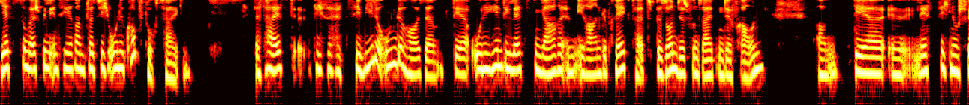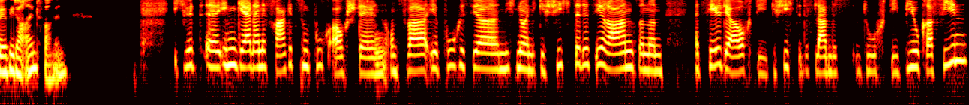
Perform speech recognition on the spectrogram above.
jetzt zum Beispiel in Teheran plötzlich ohne Kopftuch zeigen. Das heißt, dieser zivile Ungehorsam, der ohnehin die letzten Jahre im Iran geprägt hat, besonders von Seiten der Frauen, ähm, der äh, lässt sich nur schwer wieder einfangen. Ich würde äh, Ihnen gerne eine Frage zum Buch auch stellen. Und zwar, Ihr Buch ist ja nicht nur eine Geschichte des Iran, sondern erzählt ja auch die Geschichte des Landes durch die Biografien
